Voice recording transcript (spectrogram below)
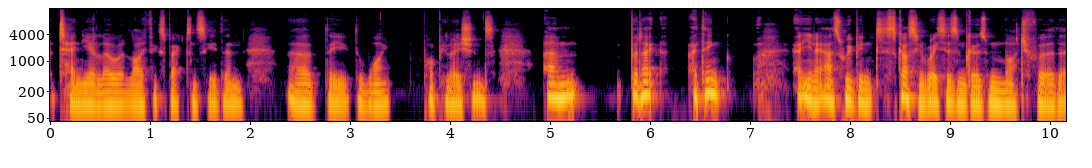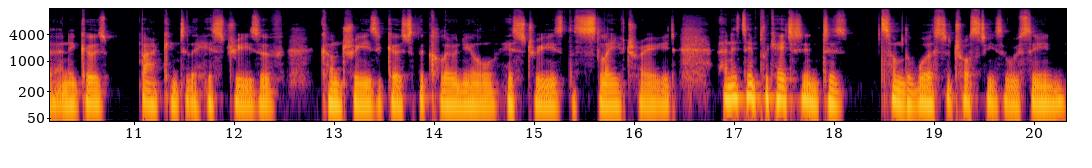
a 10 year lower life expectancy than uh, the, the white populations. Um, but I, I think, you know, as we've been discussing, racism goes much further and it goes back into the histories of countries. It goes to the colonial histories, the slave trade, and it's implicated into some of the worst atrocities that we've seen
